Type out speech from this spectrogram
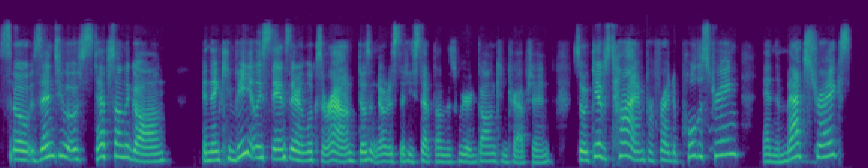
So Zen Tuo steps on the gong and then conveniently stands there and looks around, doesn't notice that he stepped on this weird gong contraption. So it gives time for Fred to pull the string and the match strikes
